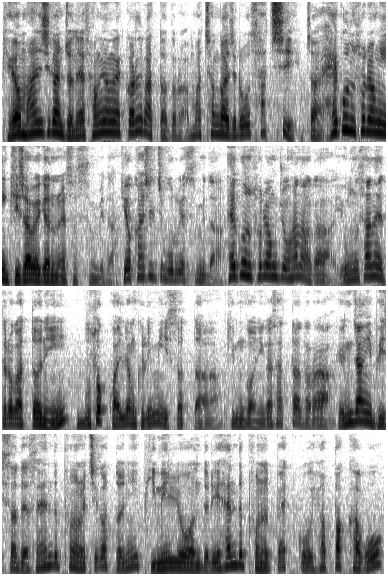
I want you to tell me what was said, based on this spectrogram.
계엄 1시간 전에 성형외과를 갔다더라. 마찬가지로 사치. 자, 해군 소령이 기자회견을 했었습니다. 기억하실지 모르겠습니다. 해군 소령 중 하나가 용산에 들어갔더니 무속 관련 그림이 있었다. 김건희가 샀다더라. 굉장히 비싸대서 핸드폰으로 찍었더니 비밀 요원들이 핸드폰을 뺏고 협박하고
